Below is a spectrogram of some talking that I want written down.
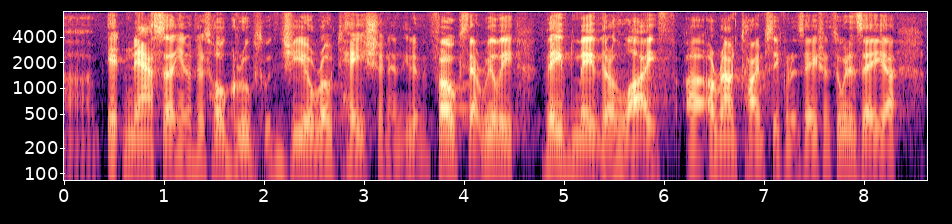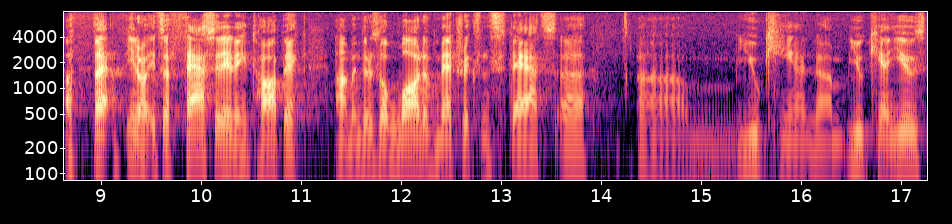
um, NASA, you know, there's whole groups with georotation and you know, folks that really, they've made their life uh, around time synchronization. So it is a, uh, a, a you know, it's a fascinating topic um, and there's a lot of metrics and stats uh, um, you, can, um, you can use.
